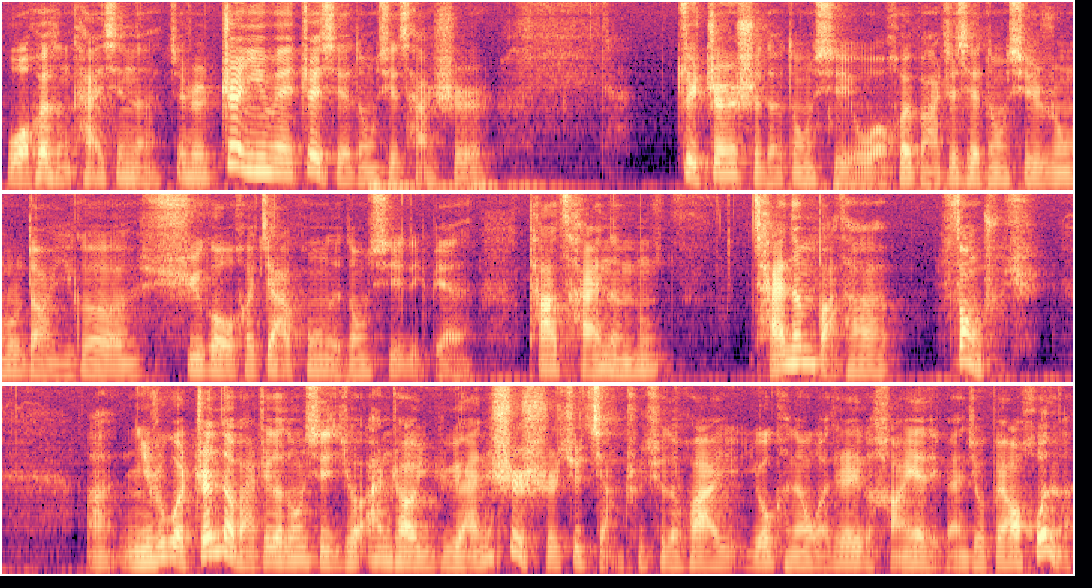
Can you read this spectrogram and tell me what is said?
我会很开心呢？就是正因为这些东西才是最真实的东西，我会把这些东西融入到一个虚构和架空的东西里边，它才能。才能把它放出去，啊，你如果真的把这个东西就按照原事实去讲出去的话，有可能我在这个行业里边就不要混了，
